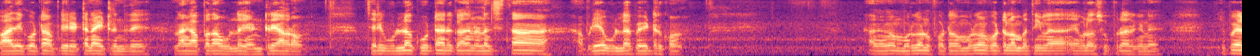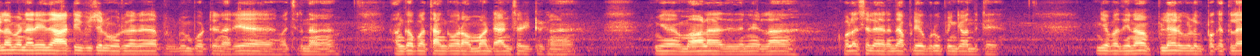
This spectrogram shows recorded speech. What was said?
பாதி கூட்டம் அப்படியே ரிட்டன் ஆகிட்டு இருந்தது. நாங்கள் அப்போ தான் உள்ளே என்ட்ரி ஆகிறோம். சரி உள்ளே கூட்டம் இருக்காதுன்னு நினச்சி தான் அப்படியே உள்ளே போயிட்டுருக்கோம் அங்கங்கே முருகன் ஃபோட்டோ முருகன் ஃபோட்டோலாம் பார்த்தீங்களா எவ்வளோ சூப்பராக இருக்குன்னு. இப்போ எல்லாமே நிறைய இது ஆர்டிஃபிஷியல் முருகன் அப்படி இப்படின்னு போட்டு நிறைய வச்சுருந்தாங்க. அங்கே பார்த்தா அங்கே ஒரு அம்மா டான்ஸ் ஆடிட்டு இருக்காங்க. இங்கே மாலை அது இதுன்னு எல்லாம் குலசில இருந்து அப்படியே குரூப் இங்கே வந்துட்டு. இங்கே பார்த்தீங்கன்னா பிள்ளையார் கோயிலுக்கு பக்கத்தில்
